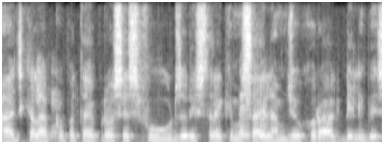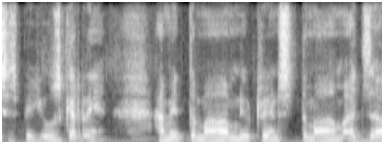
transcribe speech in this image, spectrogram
आजकल आपको पता है प्रोसेस फूड्स और इस तरह के मसाइल हम जो खुराक डेली बेसिस पे यूज़ कर रहे हैं हमें तमाम न्यूट्रेंट्स तमाम अज्जा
